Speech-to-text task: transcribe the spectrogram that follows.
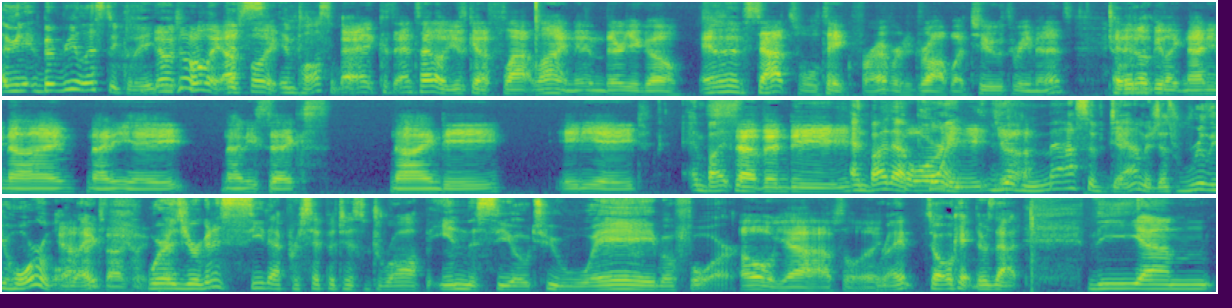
I mean, but realistically, No, totally, it's absolutely. impossible. Uh, because end tidal, you just get a flat line, and there you go. And then stats will take forever to drop, what, two, three minutes? And it'll be like 99, 98, 96, 90, 88, And by 70. and by that 40, point, you yeah. have massive damage. That's really horrible, Yeah, right? exactly. Whereas you're going to see that precipitous drop in the CO2 way before, Oh, yeah, absolutely. right? So okay, there's that. The um,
